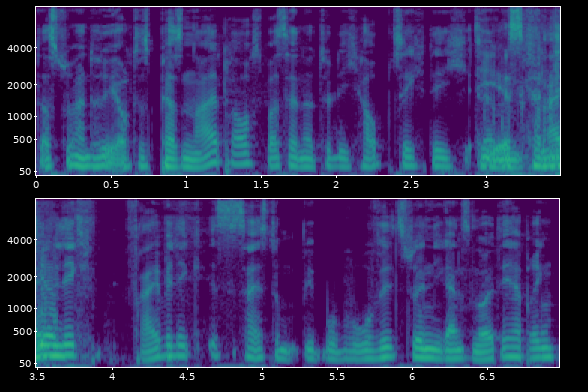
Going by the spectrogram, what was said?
dass du natürlich auch das Personal brauchst, was ja natürlich hauptsächlich ähm, freiwillig, freiwillig ist. Das heißt, du, wo, wo willst du denn die ganzen Leute herbringen,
